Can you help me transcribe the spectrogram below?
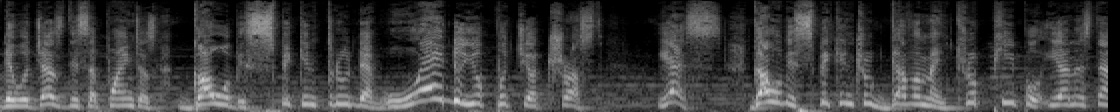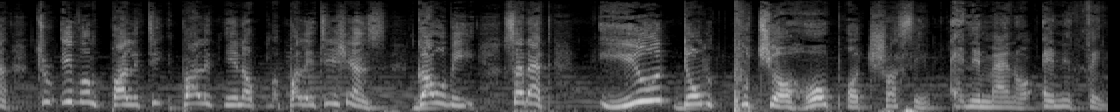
they will just disappoint us. God will be speaking through them. Where do you put your trust? Yes, God will be speaking through government, through people. You understand? Through even politi- polit- you know, politicians. God will be so that you don't put your hope or trust in any man or anything.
